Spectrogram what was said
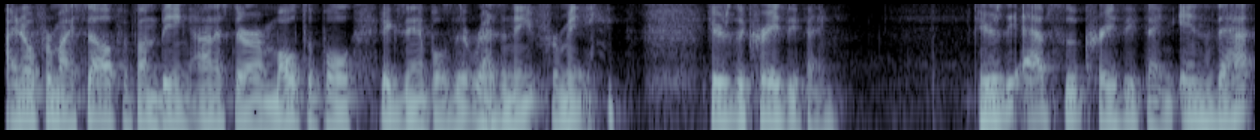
I know for myself, if I'm being honest, there are multiple examples that resonate for me. Here's the crazy thing Here's the absolute crazy thing. In that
